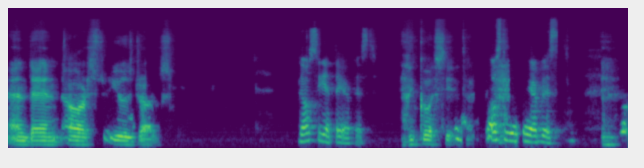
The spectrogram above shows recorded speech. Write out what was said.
and then or use drugs go see a therapist go see it. Go see a therapist. Go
